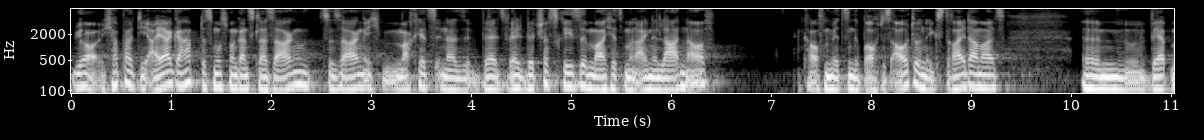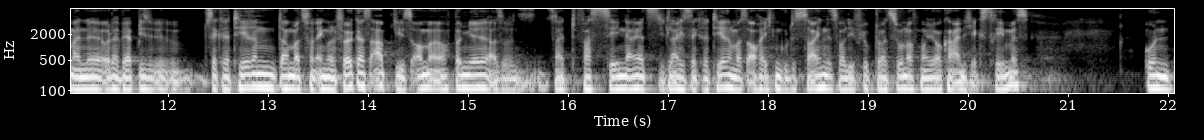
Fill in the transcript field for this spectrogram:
ja, ich habe halt die Eier gehabt, das muss man ganz klar sagen, zu sagen, ich mache jetzt in der Welt- Weltwirtschaftskrise, mache ich jetzt meinen eigenen Laden auf, kaufe mir jetzt ein gebrauchtes Auto, ein X3 damals, ähm, werb meine oder werb die Sekretärin damals von Engel Völkers ab, die ist auch mal noch bei mir, also seit fast zehn Jahren jetzt die gleiche Sekretärin, was auch echt ein gutes Zeichen ist, weil die Fluktuation auf Mallorca eigentlich extrem ist. Und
